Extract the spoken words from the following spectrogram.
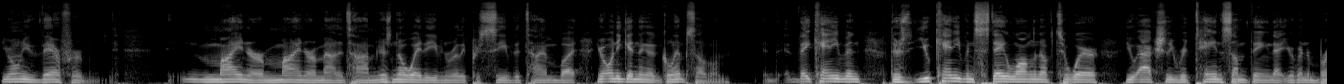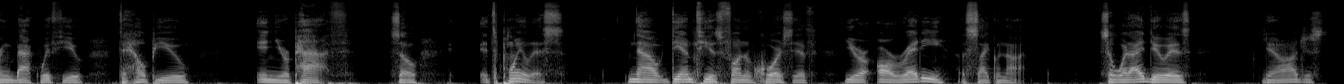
you're only there for minor, minor amount of time. There's no way to even really perceive the time, but you're only getting a glimpse of them. They can't even there's you can't even stay long enough to where you actually retain something that you're going to bring back with you to help you in your path. So it's pointless. Now, DMT is fun, of course, if you're already a psychonaut. So what I do is you know, I'll just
